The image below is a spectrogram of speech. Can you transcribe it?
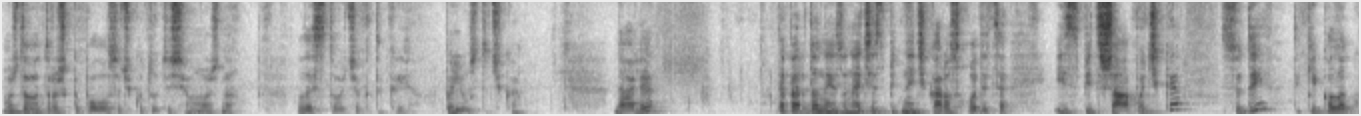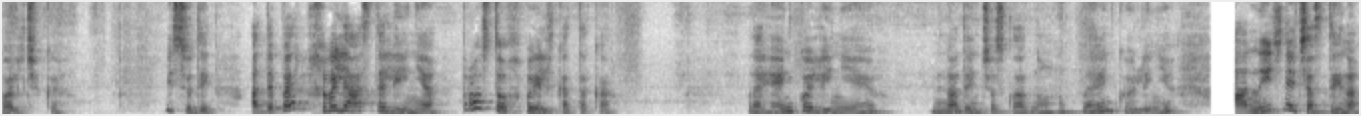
Можливо, трошки полосочку тут ще можна. Листочок такий, пелюсточка. Далі. Тепер донизу, наче спідничка розходиться із-під шапочки. Сюди такі колокольчики. І сюди. А тепер хвиляста лінія. Просто хвилька така. Легенькою лінією. Не треба нічого складного. Легенькою лінією. А нижня частина,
